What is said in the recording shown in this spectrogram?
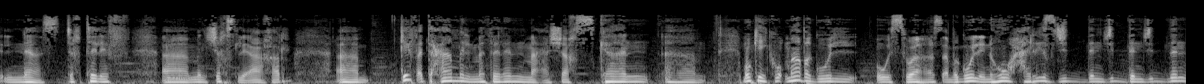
الناس تختلف آه، من شخص لآخر. كيف أتعامل مثلا مع شخص كان ممكن يكون ما بقول وسواس بقول إنه هو حريص جدا جدا جدا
